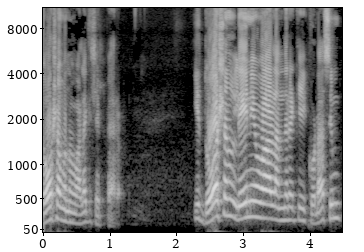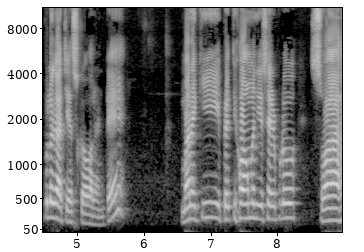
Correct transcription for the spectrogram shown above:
దోషం ఉన్న వాళ్ళకి చెప్పారు. ఈ దోషం లేని వాళ్ళందరికీ కూడా సింపుల్గా చేసుకోవాలంటే మనకి ప్రతి హోమం చేసేటప్పుడు స్వాహ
